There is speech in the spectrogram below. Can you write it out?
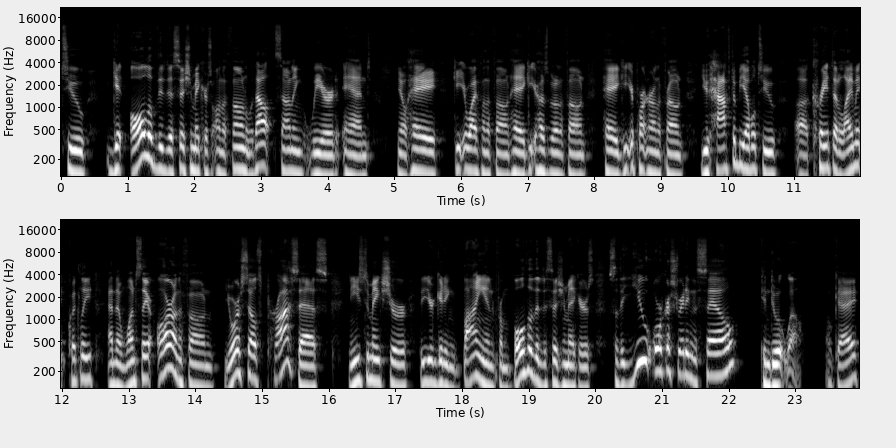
to get all of the decision makers on the phone without sounding weird and you know, hey, get your wife on the phone. Hey, get your husband on the phone. Hey, get your partner on the phone. You have to be able to uh, create that alignment quickly. And then once they are on the phone, your sales process needs to make sure that you're getting buy in from both of the decision makers so that you orchestrating the sale can do it well. Okay.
